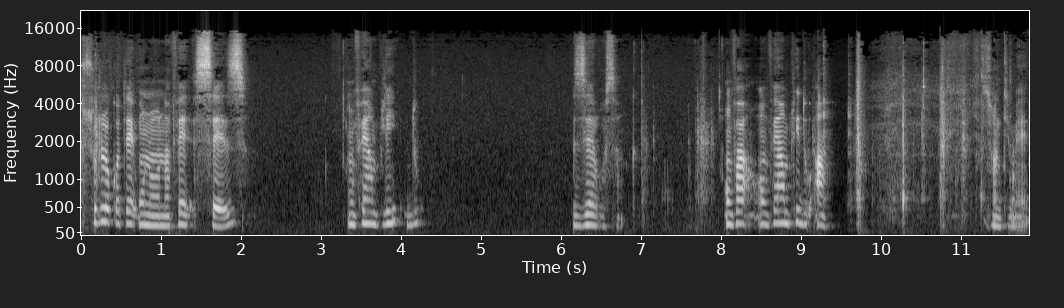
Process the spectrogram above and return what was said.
Sur le côté on a fait 16 on fait un pli de 0,5 on, va, on fait un pli de 1 cm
